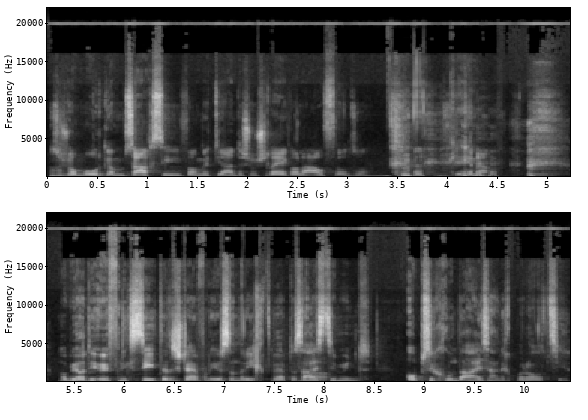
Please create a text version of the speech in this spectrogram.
also schon am Morgen um 6 Uhr fangen die anderen schon schräg an laufen, also. Okay. genau. Aber ja, die Öffnungszeit, das ist einfach erst ein Richtwert. Das heisst, ja. sie müssen ab Sekunde 1 eigentlich bereit sein.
